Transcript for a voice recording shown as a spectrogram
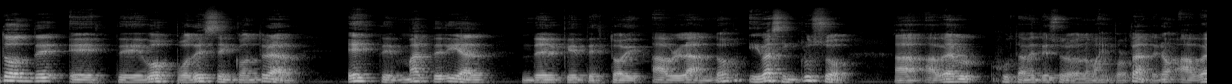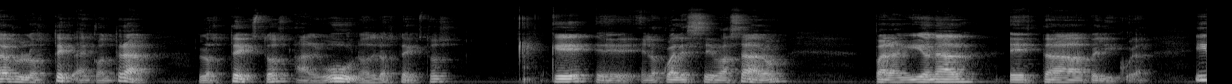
donde este, vos podés encontrar este material del que te estoy hablando y vas incluso a, ver, justamente eso es lo más importante, ¿no? a ver los a encontrar los textos, algunos de los textos, que, eh, en los cuales se basaron para guionar esta película. Y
